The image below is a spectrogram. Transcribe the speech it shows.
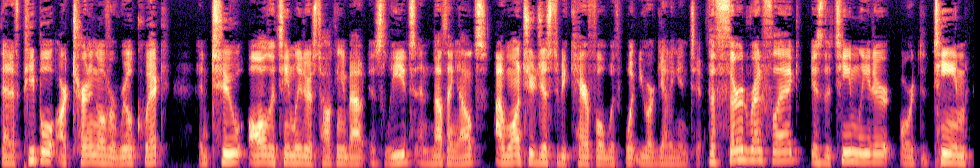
that if people are turning over real quick and two, all the team leader is talking about is leads and nothing else, I want you just to be careful with what you are getting into. The third red flag is the team leader or the team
